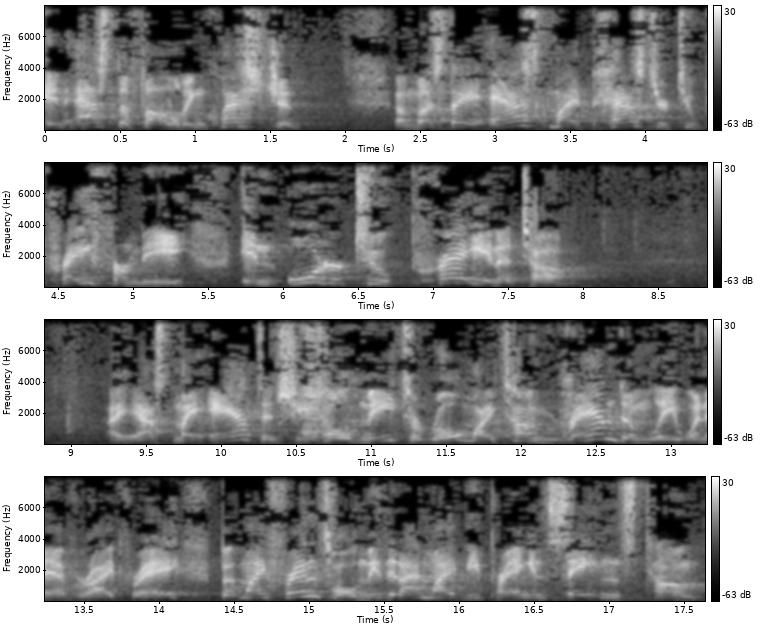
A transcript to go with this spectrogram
and asked the following question. Uh, must I ask my pastor to pray for me in order to pray in a tongue? I asked my aunt and she told me to roll my tongue randomly whenever I pray, but my friend told me that I might be praying in Satan's tongue.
